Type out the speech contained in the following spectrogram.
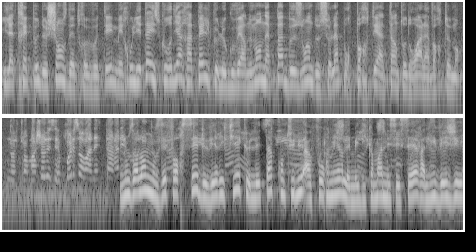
il a très peu de chances d'être voté, mais Julieta Escurdia rappelle que le gouvernement n'a pas besoin de cela pour porter atteinte au droit à l'avortement. Nous allons nous efforcer de vérifier que l'État continue à fournir les médicaments nécessaires à l'IVG,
